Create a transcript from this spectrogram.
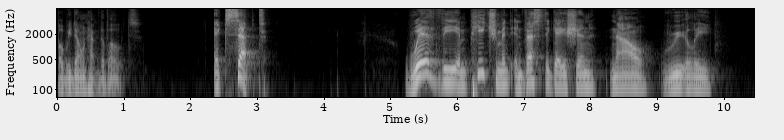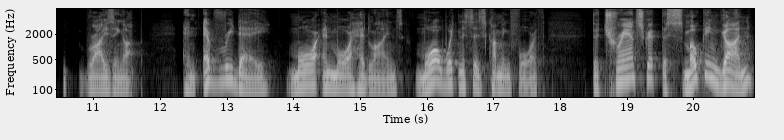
but we don't have the votes. Except with the impeachment investigation now really rising up, and every day more and more headlines, more witnesses coming forth, the transcript, the smoking gun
